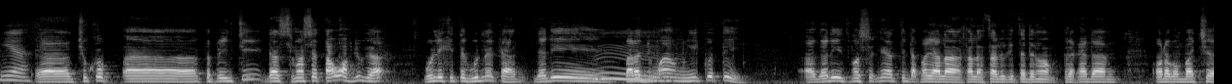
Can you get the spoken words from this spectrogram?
ya uh, cukup uh, terperinci dan semasa tawaf juga boleh kita gunakan jadi hmm. para jemaah mengikuti uh, jadi maksudnya tidak payahlah kalau selalu kita dengar kadang-kadang orang membaca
